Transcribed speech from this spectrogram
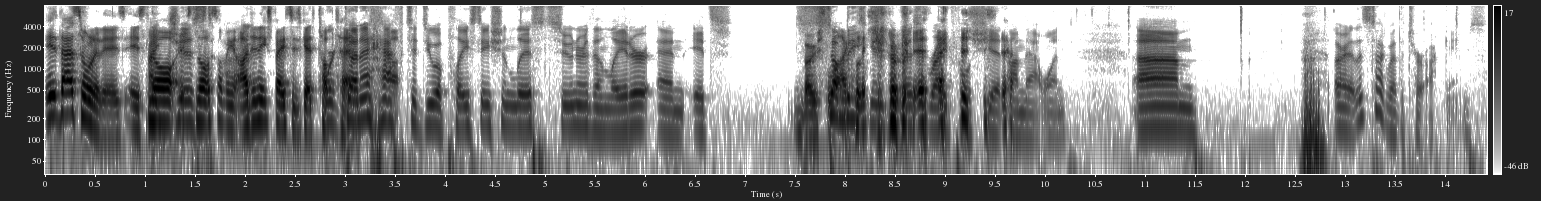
It, that's all it is. It's not. just- it's not something I didn't expect it to get top We're ten. gonna have to do a PlayStation list sooner than later, and it's Most somebody's likely. gonna give us rightful shit on that one. Um, all right, let's talk about the Turok games.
